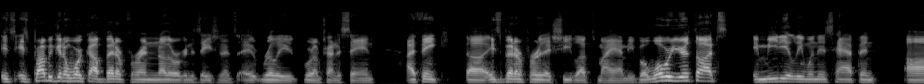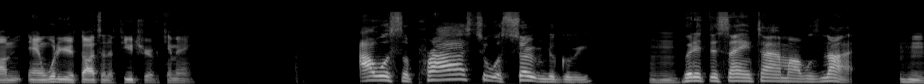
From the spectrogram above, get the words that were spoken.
it's, it's probably going to work out better for her in another organization. That's really what I'm trying to say. And I think uh, it's better for her that she left Miami. But what were your thoughts immediately when this happened? Um, and what are your thoughts on the future of Kim Ng? I was surprised to a certain degree, mm-hmm. but at the same time, I was not. Mm-hmm.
